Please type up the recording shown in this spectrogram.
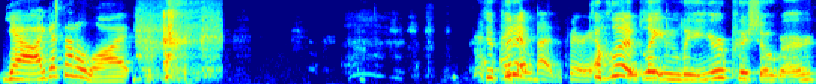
Yeah, I get that a lot. to put it that very to put it blatantly, you're a pushover.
